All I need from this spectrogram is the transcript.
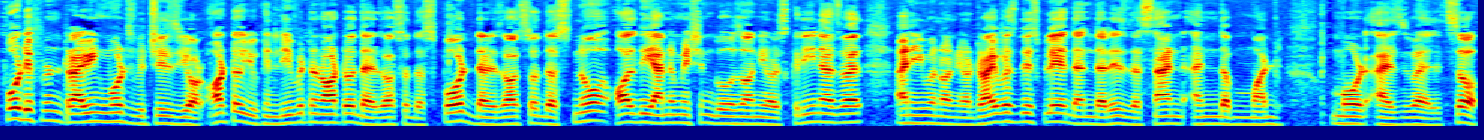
four different driving modes which is your auto. You can leave it in auto. There is also the sport. There is also the snow. All the animation goes on your screen as well and even on your driver's display. Then there is the sand and the mud mode as well. So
